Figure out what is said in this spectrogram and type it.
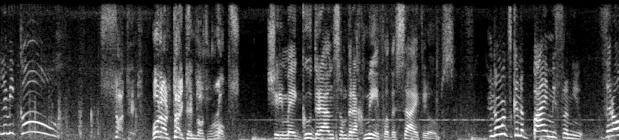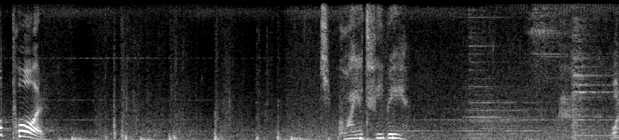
Let me go! Shut it, or I'll tighten those ropes. She'll make good ransom drachmi for the Cyclops. No one's gonna buy me from you. They're all poor. Keep quiet, Phoebe. What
